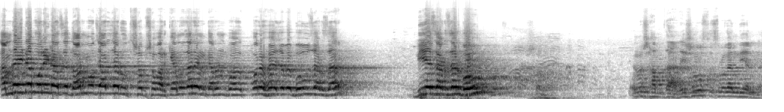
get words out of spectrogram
আমরা এটা বলি না যে ধর্ম যার যার উৎসব সবার। কেন জানেন? কারণ পরে হয়ে যাবে বউ যার যার, বিয়ে যার যার, বউ। এজন্য সাবধান, এই সমস্ত স্লোগান দিয়েন না।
